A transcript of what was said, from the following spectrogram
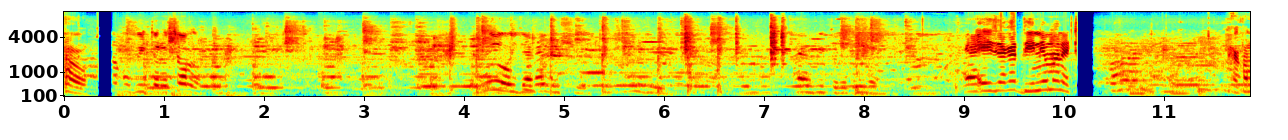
খাও। ভিতরে চলো। ওই ওই জায়গায় হ্যাঁ ভিতরে হ্যাঁ এই জায়গায় দিনে মানে এখন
